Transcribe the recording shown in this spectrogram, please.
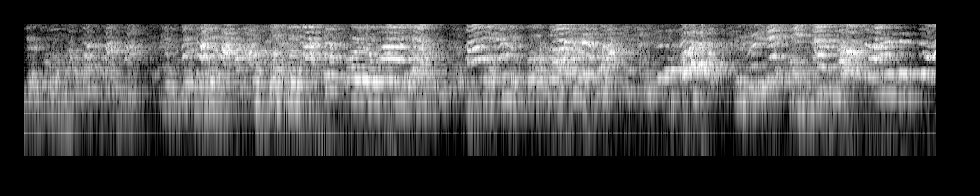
để tôi nói lại ôi ôi cái gì đó người nhất chị trả đó là người chó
